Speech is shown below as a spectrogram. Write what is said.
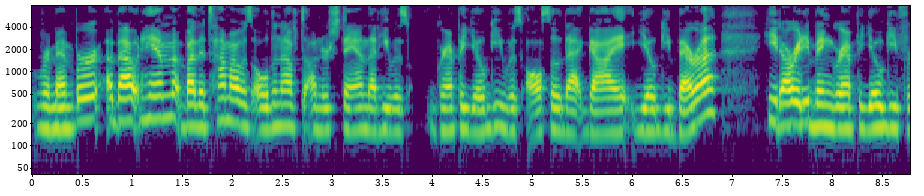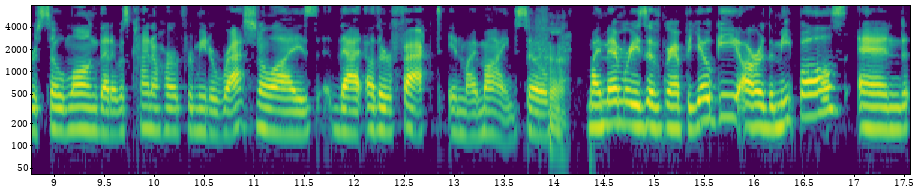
remember about him. By the time I was old enough to understand that he was Grandpa Yogi was also that guy Yogi Berra, he'd already been Grandpa Yogi for so long that it was kind of hard for me to rationalize that other fact in my mind. So my memories of Grandpa Yogi are the meatballs and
